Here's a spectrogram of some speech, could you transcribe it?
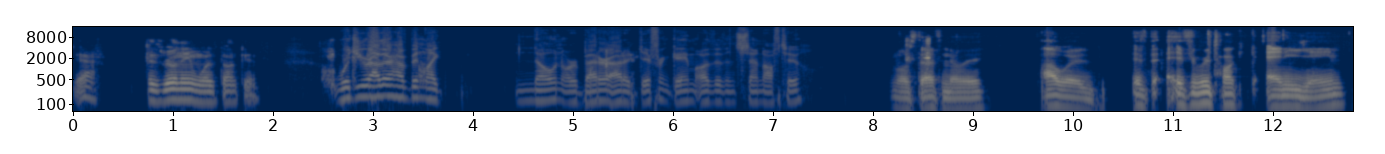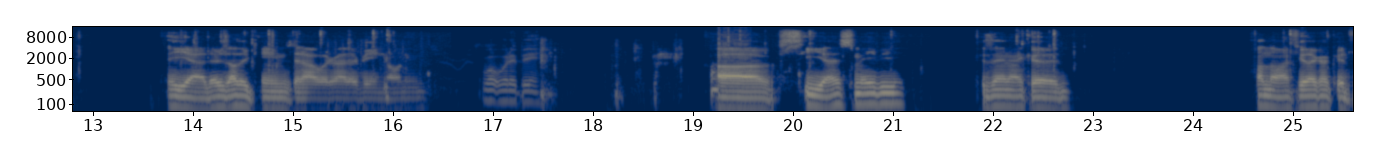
yeah, his real name was Duncan. Would you rather have been like known or better at a different game other than standoff two? Most definitely, I would if the, if you were talking any game. Yeah, there's other games that I would rather be known in. What would it be? Uh, CS maybe, because then I could. I don't know. I feel like I could.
